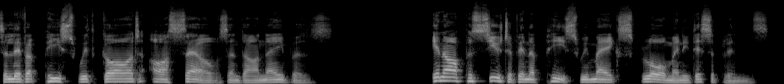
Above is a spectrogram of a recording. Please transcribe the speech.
to live at peace with God, ourselves, and our neighbours. In our pursuit of inner peace, we may explore many disciplines.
